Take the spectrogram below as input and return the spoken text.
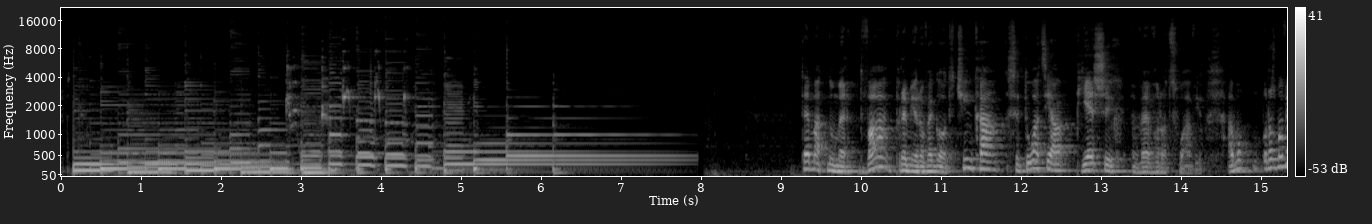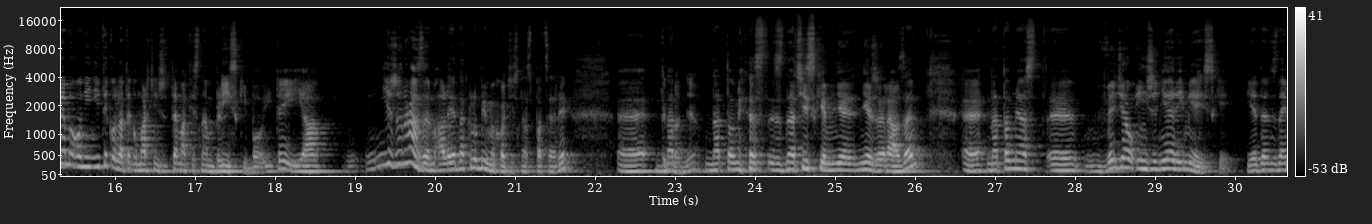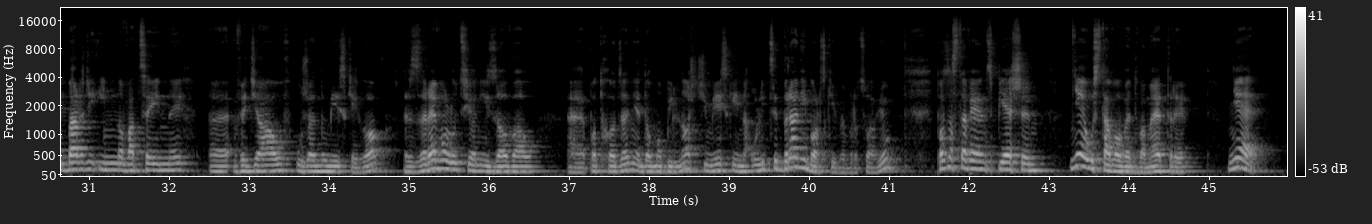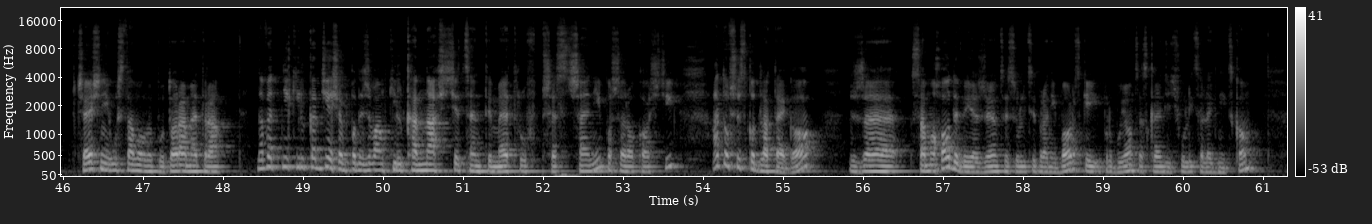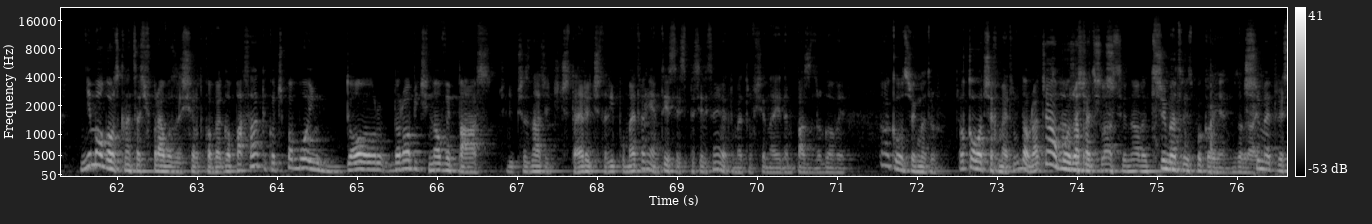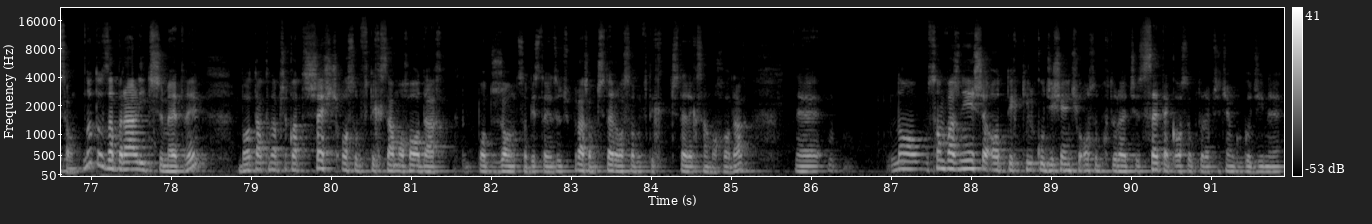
Temat numer dwa premierowego odcinka sytuacja pieszych we Wrocławiu. A rozmawiamy o niej nie tylko dlatego, Marcin, że temat jest nam bliski, bo i ty i ja, nie że razem, ale jednak lubimy chodzić na spacery. E, Dokładnie. natomiast z naciskiem nie, nie że razem. E, natomiast e, Wydział Inżynierii Miejskiej, jeden z najbardziej innowacyjnych e, wydziałów Urzędu Miejskiego, zrewolucjonizował podchodzenie do mobilności miejskiej na ulicy Braniborskiej we Wrocławiu, pozostawiając pieszym nie ustawowe 2 metry, nie wcześniej ustawowe 1,5 metra, nawet nie kilkadziesiąt, podejrzewam kilkanaście centymetrów przestrzeni po szerokości, a to wszystko dlatego, że samochody wyjeżdżające z ulicy Braniborskiej i próbujące skręcić w ulicę Legnicką nie mogą skręcać w prawo ze środkowego pasa, tylko trzeba było im do, dorobić nowy pas, czyli przeznaczyć 4-4,5 metra. Nie wiem, ty jesteś specjalistą, ile tu metrów się na jeden pas drogowy? Około 3 metrów. Około 3 metrów. Dobra, trzeba było Może zabrać klasy, no ale 3 metry spokojnie. Zabrali. 3 metry są. No to zabrali 3 metry, bo tak na przykład 6 osób w tych samochodach pod rząd sobie stojących, przepraszam, 4 osoby w tych czterech samochodach, no, są ważniejsze od tych kilkudziesięciu osób, które, czy setek osób, które w przeciągu godziny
